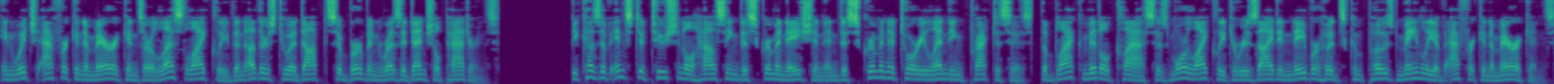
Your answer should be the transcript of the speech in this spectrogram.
in which African Americans are less likely than others to adopt suburban residential patterns. Because of institutional housing discrimination and discriminatory lending practices, the black middle class is more likely to reside in neighborhoods composed mainly of African Americans.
